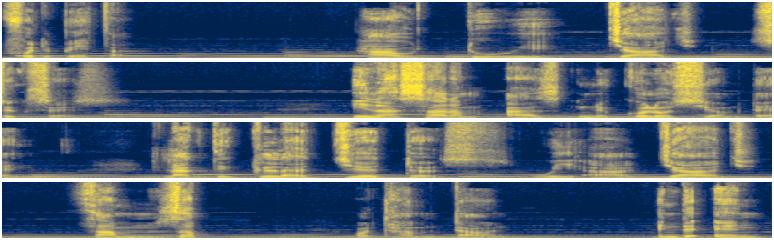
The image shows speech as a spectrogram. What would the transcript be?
for the better. How do we judge success. In asylum as in the Colosseum then, like the gladiators, we are judged thumbs up or thumb down. In the end,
